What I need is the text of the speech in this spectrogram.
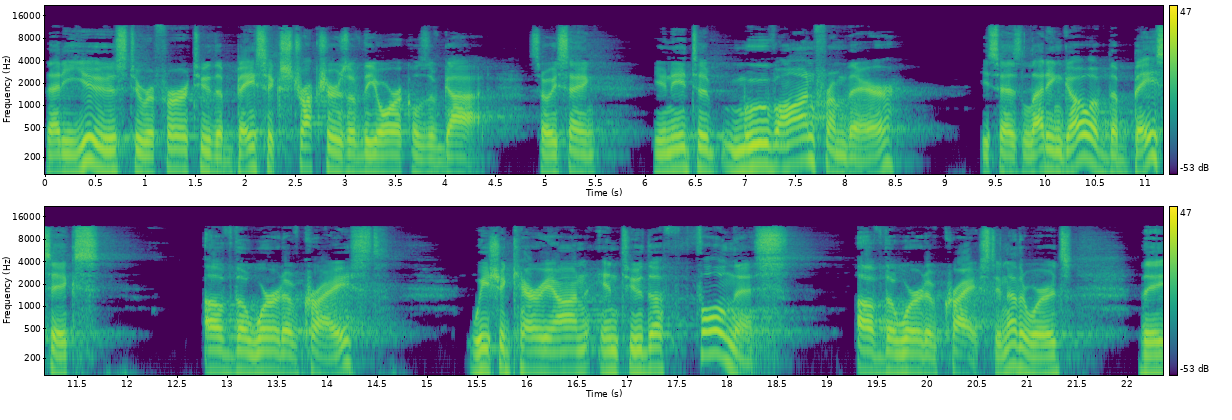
that he used to refer to the basic structures of the oracles of God. So he's saying, you need to move on from there. He says, letting go of the basics of the Word of Christ, we should carry on into the fullness of the Word of Christ. In other words, the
